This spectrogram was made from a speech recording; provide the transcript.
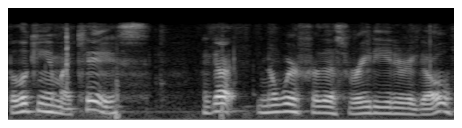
But looking in my case, I got nowhere for this radiator to go.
